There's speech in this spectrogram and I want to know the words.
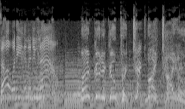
So, what are you gonna do now? I'm gonna go protect my title.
